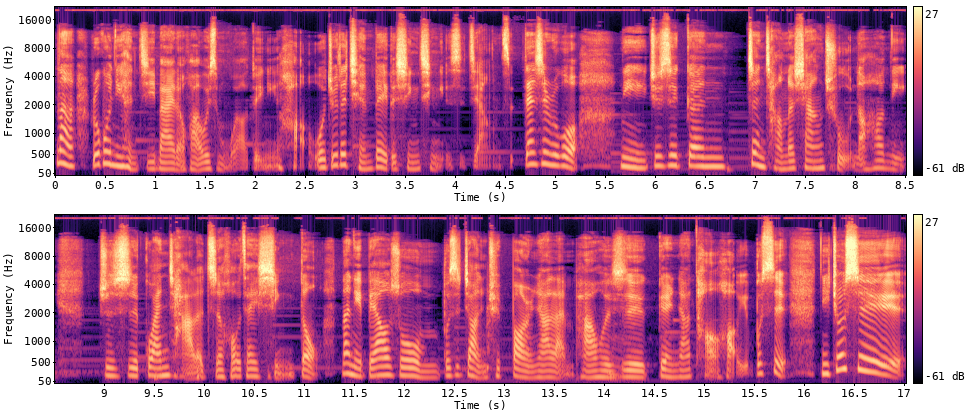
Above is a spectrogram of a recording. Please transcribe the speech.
那如果你很鸡掰的话，为什么我要对你好？我觉得前辈的心情也是这样子。但是如果你就是跟正常的相处，然后你就是观察了之后再行动，那你不要说我们不是叫你去抱人家懒趴，或者是跟人家讨好，也不是，你就是。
